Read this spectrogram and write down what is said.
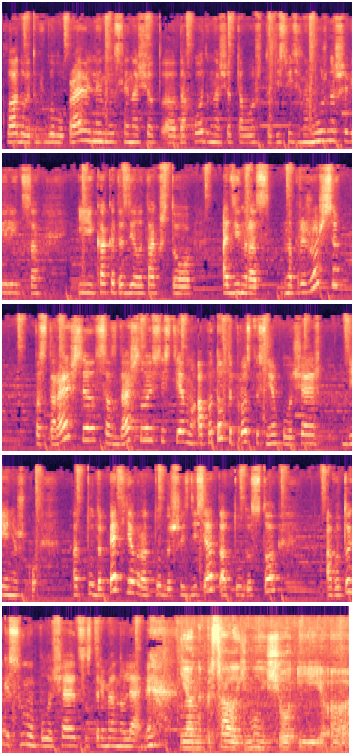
Вкладывают в голову правильные мысли насчет э, дохода, насчет того, что действительно нужно шевелиться. И как это сделать так, что один раз напряжешься, постараешься, создашь свою систему, а потом ты просто с нее получаешь денежку. Оттуда 5 евро, оттуда 60, оттуда 100 а в итоге сумма получается с тремя нулями. Я написала ему еще и э,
